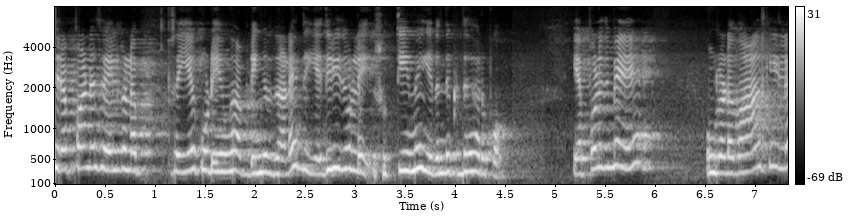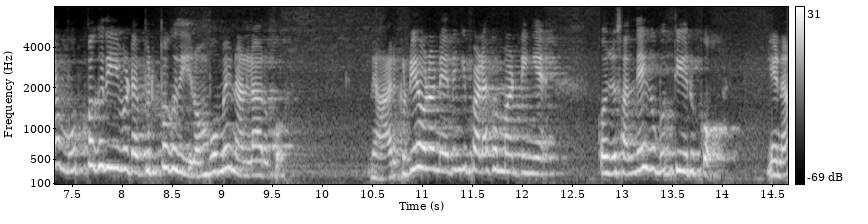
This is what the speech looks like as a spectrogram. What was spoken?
சிறப்பான செயல்களை செய்யக்கூடியவங்க அப்படிங்கிறதுனால இந்த எதிரி தொல்லை சுற்றியுமே இருந்துக்கிட்டு தான் இருக்கும். எப்பொழுதுமே உங்களோட வாழ்க்கையில் முற்பகுதியை விட பிற்பகுதி ரொம்பவுமே நல்லாயிருக்கும் யாருக்கிட்டையும் அவ்வளோ நெருங்கி பழக மாட்டீங்க. கொஞ்சம் சந்தேக புத்தி இருக்கும். ஏன்னா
